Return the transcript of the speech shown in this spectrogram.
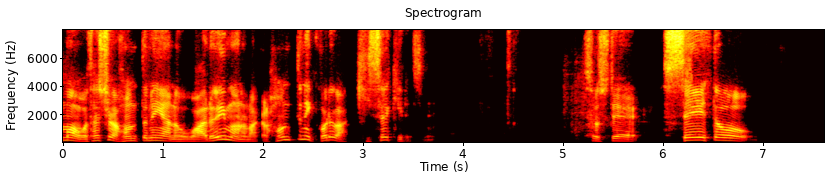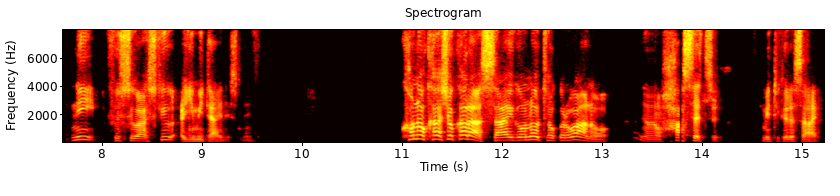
まあ私は本当にあの悪いものだから本当にこれは奇跡ですね。そして生徒にふさわしく歩みたいですね。この箇所から最後のところはあの8節見てください。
